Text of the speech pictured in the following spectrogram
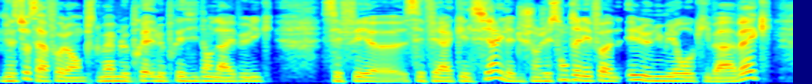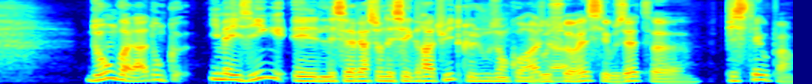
Bien sûr, c'est affolant, parce que même le, le président de la République s'est fait, euh, s'est fait hacker le sien. Il a dû changer son téléphone et le numéro qui va avec. Donc voilà, donc Amazing, et c'est la version d'essai gratuite que je vous encourage. vous saurez si vous êtes euh, pisté ou pas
